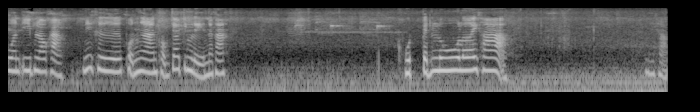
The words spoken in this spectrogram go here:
กวนอิมเราค่ะ นี่คือผลงานของเจ้าจิ้งเหลนนะคะ ขุดเป็นรูเลยค่ะ นี่ค่ะ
